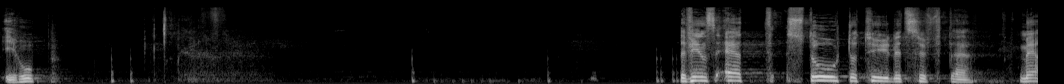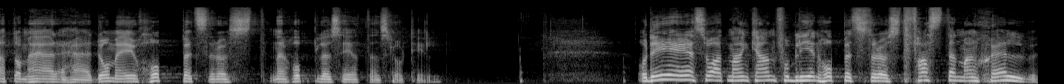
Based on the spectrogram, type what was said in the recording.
ihop. Det finns ett stort och tydligt syfte med att de här är här. De är ju hoppets röst när hopplösheten slår till. Och Det är så att man kan få bli en hoppets röst fastän man själv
